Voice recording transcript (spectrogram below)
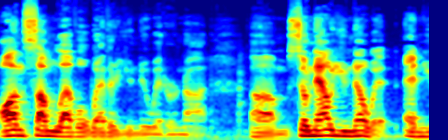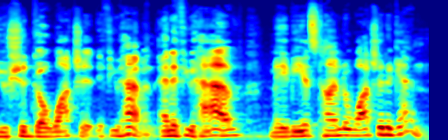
on some level whether you knew it or not. Um, so now you know it, and you should go watch it if you haven't. And if you have, maybe it's time to watch it again.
